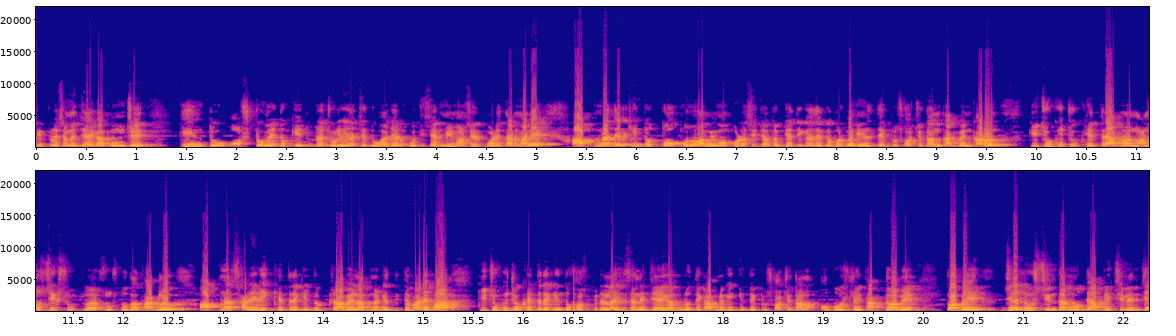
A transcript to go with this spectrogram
ডিপ্রেশনের জায়গা কমছে। কিন্তু অষ্টমে তো কেতুটা চলে যাচ্ছে দু হাজার পঁচিশের মে মাসের পরে। তার মানে আপনাদের কিন্তু তখনও আমি মকর রাশির জাতক জাতিকাদেরকে বলব হেলথে একটু সচেতন থাকবেন। কারণ কিছু কিছু ক্ষেত্রে আপনার মানসিক সুস্থতা থাকলেও আপনার শারীরিক ক্ষেত্রে কিন্তু ট্রাভেল আপনাকে দিতে পারে বা কিছু কিছু ক্ষেত্রে কিন্তু হসপিটালাইজেশনের জায়গাগুলো থেকে আপনাকে কিন্তু একটু সচেতন অবশ্যই থাকতে হবে। তবে যে দুশ্চিন্তার মধ্যে আপনি ছিলেন, যে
